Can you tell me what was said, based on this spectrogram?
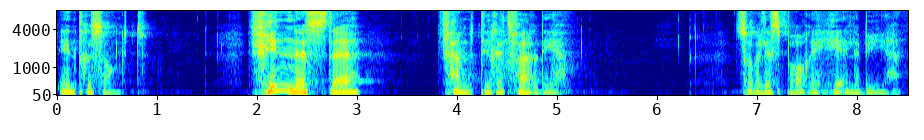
interessant. Finnes det 50 rettferdige. så vil jeg spare hele byen.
